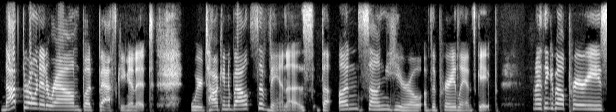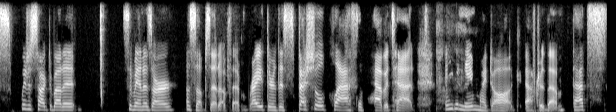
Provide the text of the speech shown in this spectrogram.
not throwing it around, but basking in it. We're talking about savannas, the unsung hero of the prairie landscape. When I think about prairies, we just talked about it. Savannas are a subset of them, right? They're this special class of habitat. I even named my dog after them. That's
